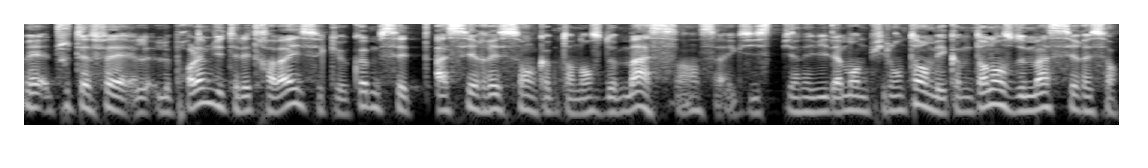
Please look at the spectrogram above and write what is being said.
Mais tout à fait. Le problème du télétravail, c'est que comme c'est assez récent comme tendance de masse, hein, ça existe bien évidemment depuis longtemps, mais comme tendance de masse, c'est récent.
